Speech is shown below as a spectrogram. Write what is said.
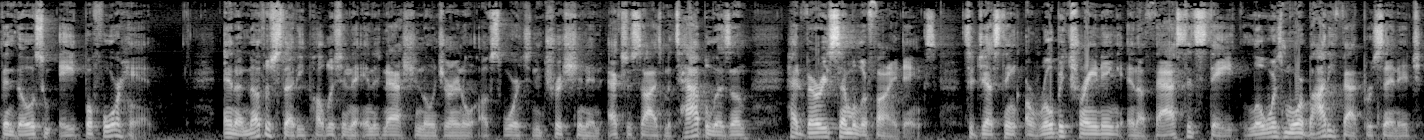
than those who ate beforehand. And another study published in the International Journal of Sports Nutrition and Exercise Metabolism had very similar findings, suggesting aerobic training in a fasted state lowers more body fat percentage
